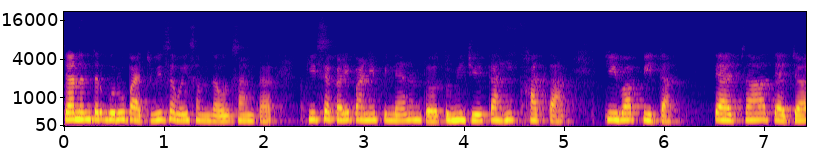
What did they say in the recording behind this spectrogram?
त्यानंतर गुरु पाचवी सवय समजावून सांगतात की सकाळी पाणी पिल्यानंतर तुम्ही जे काही खाता किंवा पिता त्याचा त्याच्या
